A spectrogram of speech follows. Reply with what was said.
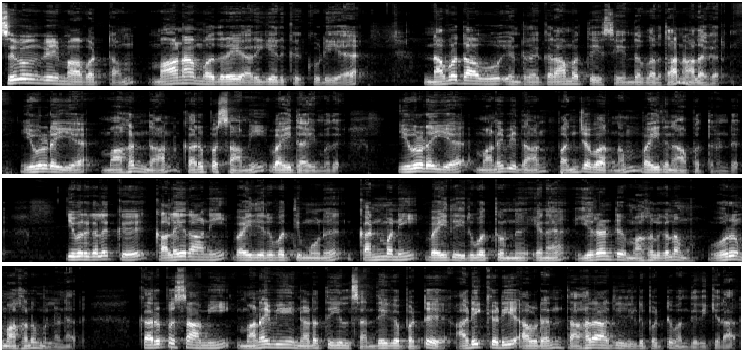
சிவகங்கை மாவட்டம் மானாமதுரை அருகே இருக்கக்கூடிய நவதாவு என்ற கிராமத்தை சேர்ந்தவர் தான் அழகர். இவருடைய மகன்தான் கருப்பசாமி வயது ஐம்பது. இவருடைய மனைவிதான் பஞ்சவர்ணம் வயது நாற்பத்தி ரெண்டு இவர்களுக்கு கலைராணி வயது இருபத்தி மூணு கண்மணி வயது இருபத்தொன்று என இரண்டு மகள்களும் ஒரு மகனும் உள்ளனர். கருப்பசாமி மனைவியை நடத்தையில் சந்தேகப்பட்டு அடிக்கடி அவருடன் தகராறில் ஈடுபட்டு வந்திருக்கிறார்.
